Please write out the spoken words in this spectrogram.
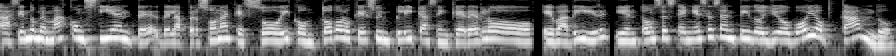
haciéndome más consciente de la persona que soy con todo lo que eso implica sin quererlo evadir. Y entonces en ese sentido yo voy optando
